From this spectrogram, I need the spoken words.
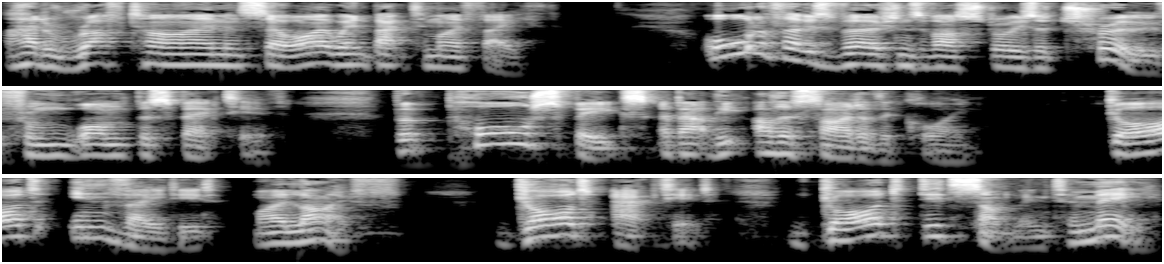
I had a rough time and so I went back to my faith. All of those versions of our stories are true from one perspective. But Paul speaks about the other side of the coin. God invaded my life. God acted. God did something to me.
